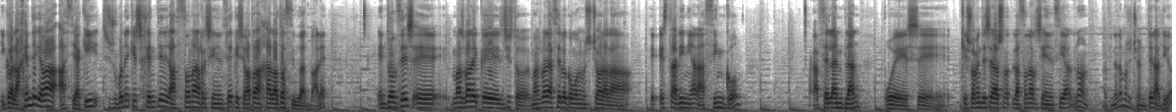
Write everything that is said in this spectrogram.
y con la gente que va hacia aquí, se supone que es gente de la zona residencial que se va a trabajar a otra ciudad, ¿vale? Entonces, eh, más vale que, insisto, más vale hacerlo como hemos hecho ahora la, esta línea, la 5, hacerla en plan, pues, eh, que solamente sea la, zona residencial. No, al final la hemos hecho entera, tío.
